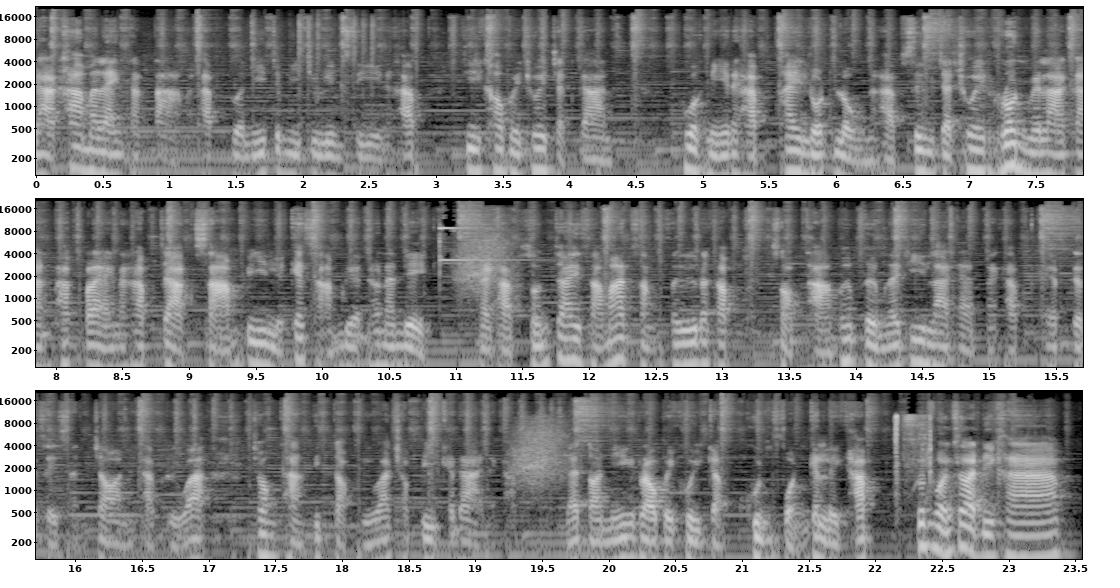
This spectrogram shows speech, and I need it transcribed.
ยาฆ่าแมลงต่างๆนะครับ ตัวนี้จะมีจุลินทรีย์นะครับที่เข้าไปช่วยจัดการพวกนี้นะครับให้ลดลงนะครับ ซึ่งจะช่วยร่นเวลาการพักแปลงนะครับ จาก 3 ปีเหลือแค่ 3 เดือนเท่านั้นเองนะครับ สนใจสามารถสั่งซื้อนะครับ สอบถามเพิ่มเติมได้ที่ Line แอดนะครับแอปเกษตรสัญจรนะครับ หรือว่าช่องทาง TikTok หรือว่า s h อ p e e ก็ได้นะครับ และตอนนี้เราไปคุยกับคุณฝนกันเลยครับ คุณฝนสวัสดีครับ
